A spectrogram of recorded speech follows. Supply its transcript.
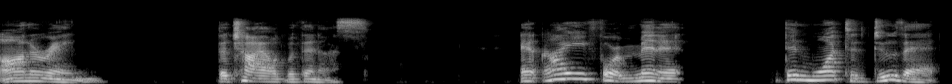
honoring the child within us. And I, for a minute, didn't want to do that.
